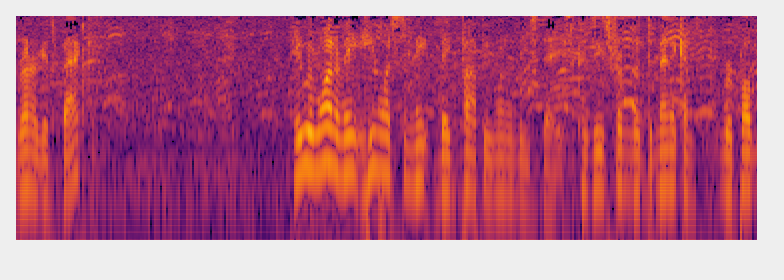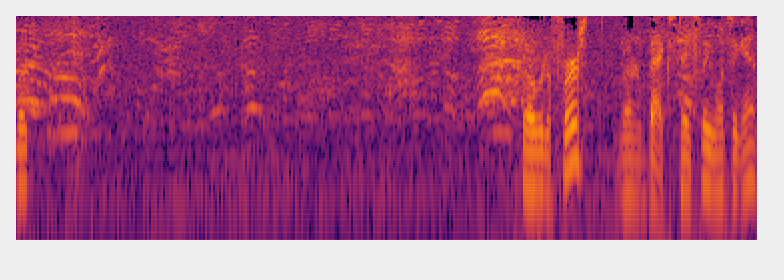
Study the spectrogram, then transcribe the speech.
runner gets back. He would want to meet. He wants to meet Big Papi one of these days because he's from the Dominican Republic. Go over to first. Runner back safely once again.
